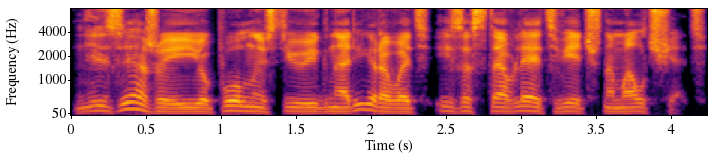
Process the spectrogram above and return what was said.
Нельзя же ее полностью игнорировать и заставлять вечно молчать.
